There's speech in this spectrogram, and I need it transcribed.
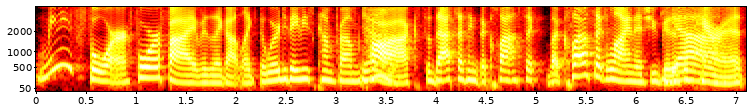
maybe four, four or five is I got like the where do babies come from Yeah. talk. So that's I think the classic, the classic line that you get as a parent.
